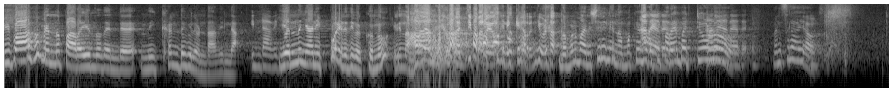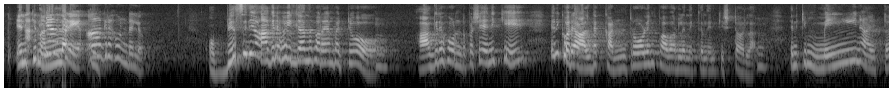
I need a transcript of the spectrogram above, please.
വിവാഹം എന്ന് പറയുന്നത് എന്റെ നിഘണ്ടുവിലുണ്ടാവില്ല. ഉണ്ടാവില്ല. എന്ന് ഞാൻ ഇപ്പോൾ എഴുതി വെക്കുന്നു. ഇനി നാളെ നമ്മൾ മനുഷ്യരല്ലേ നമുക്ക് പറയാൻ പറ്റുള്ളൂ. മനസ്സിലായോ? എനിക്ക് നല്ല ആഗ്രഹം ഉണ്ടല്ലോ. ഒബ്വിയസ്ലി ആഗ്രഹം ഇല്ല എന്ന് പറയാൻ പറ്റുമോ ആഗ്രഹമുണ്ട്. പക്ഷെ എനിക്ക് എനിക്ക് ഒരാളുടെ കൺട്രോളിങ് പവറിൽ നിൽക്കുന്ന എനിക്ക് ഇഷ്ടമല്ല എനിക്ക് മെയിനായിട്ട്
